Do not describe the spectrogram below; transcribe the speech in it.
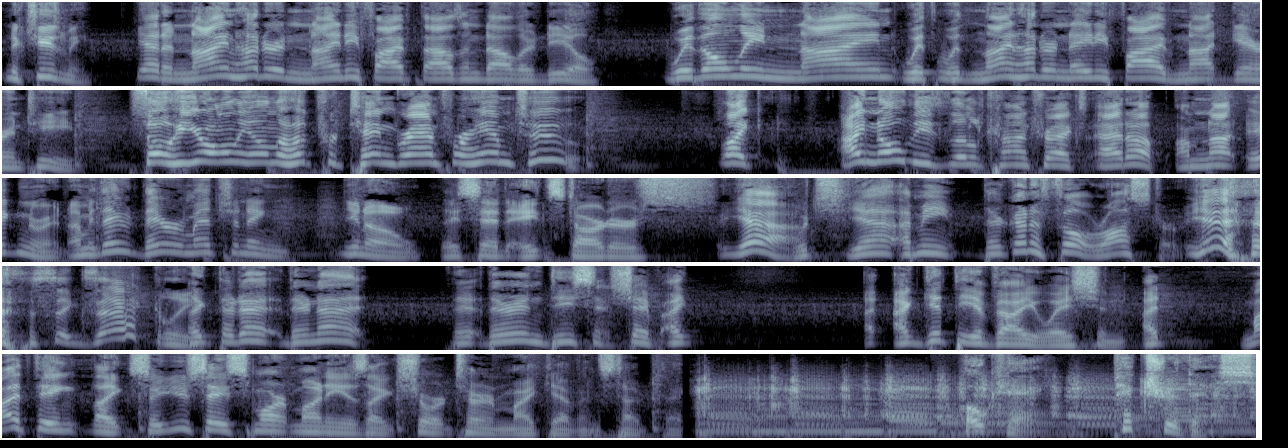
excuse me, he had a nine hundred and ninety-five thousand dollar deal with only nine with with 985 not guaranteed. So you're only on the hook for 10 grand for him too. Like I know these little contracts add up. I'm not ignorant. I mean, they they were mentioning, you know, They said eight starters. Yeah. Which yeah, I mean they're going to fill a roster. yes, exactly. Like they're not. They're not. They're, they're in decent shape. I, I, I get the evaluation. I my thing like so you say smart money is like short term Mike Evans type thing. Okay, picture this.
